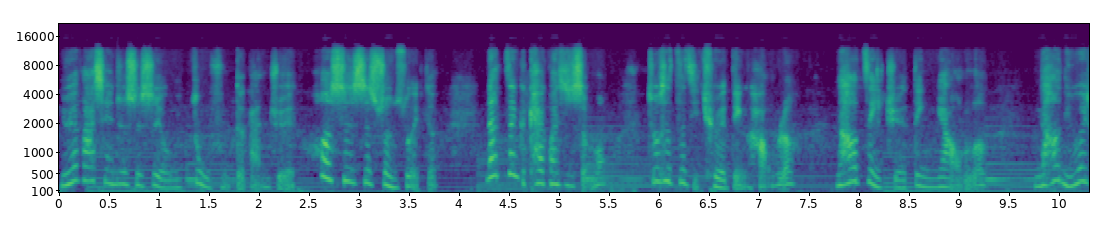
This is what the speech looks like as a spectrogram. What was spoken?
你会发现就是是有祝福的感觉，或是是顺遂的。那这个开关是什么？就是自己确定好了，然后自己决定要了，然后你会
